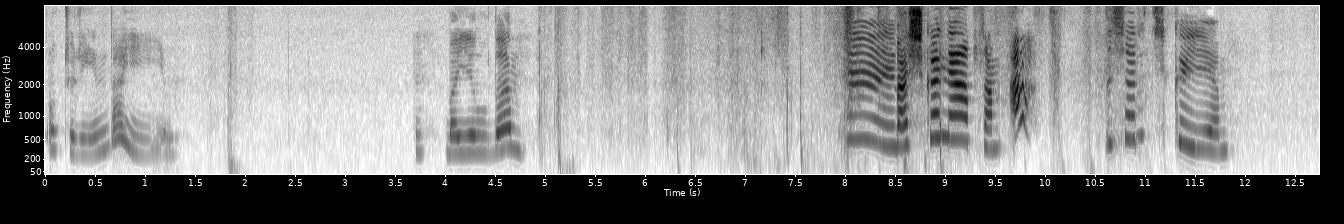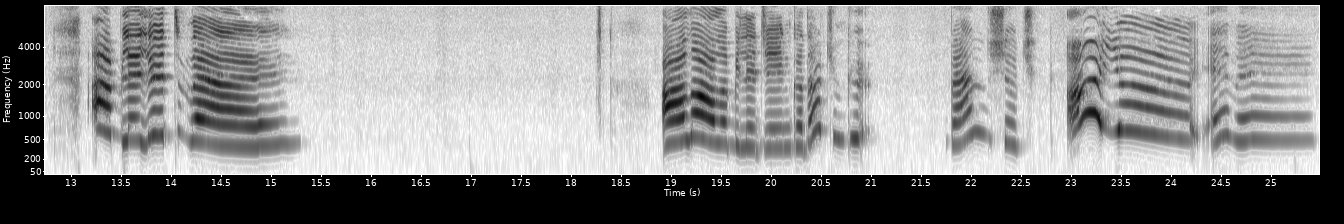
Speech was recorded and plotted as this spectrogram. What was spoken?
Oturayım da yiyeyim. Bayıldım. Hmm, başka ne yapsam? Ah! Dışarı çıkayım. Abla lütfen. Ağla ağlabileceğin kadar çünkü dışarı çık. Hayır. Evet.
